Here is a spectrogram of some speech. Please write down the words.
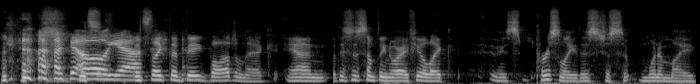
oh, yeah. It's like the big bottleneck. And this is something where I feel like it's personally, this is just one of my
